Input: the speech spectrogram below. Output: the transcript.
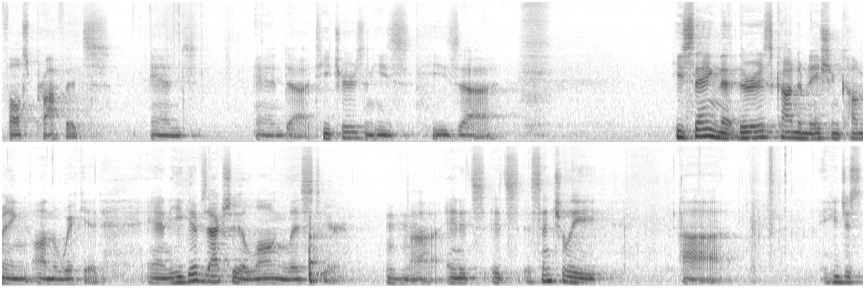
false prophets and and uh, teachers, and he's he's uh, he's saying that there is condemnation coming on the wicked, and he gives actually a long list here, uh, and it's it's essentially uh, he just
